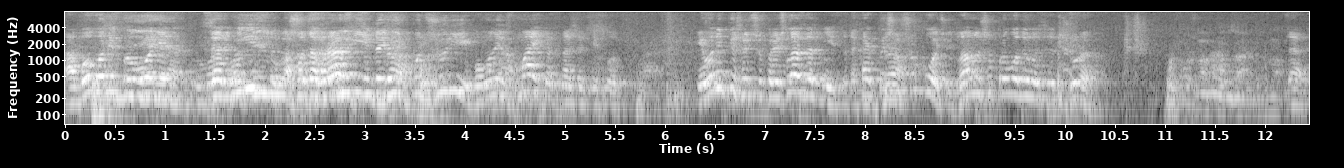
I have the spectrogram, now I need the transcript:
Або вони проводять зерніцу, а фотографії дають під журі, бо вони в майках наші ці хлопці. І вони пишуть, що прийшла зерніця. Та хай пишуть, що хочуть. Головне, що проводилося жура. Можна Так.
